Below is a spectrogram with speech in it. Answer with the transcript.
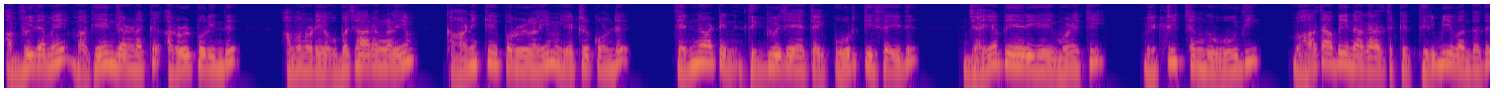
அவ்விதமே மகேந்திரனுக்கு அருள் புரிந்து அவனுடைய உபசாரங்களையும் காணிக்கை பொருள்களையும் ஏற்றுக்கொண்டு தென்னாட்டின் திக்விஜயத்தை பூர்த்தி செய்து ஜெயபேரியை முழக்கி வெற்றி சங்கு ஊதி வாதாபி நகரத்துக்கு திரும்பி வந்தது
